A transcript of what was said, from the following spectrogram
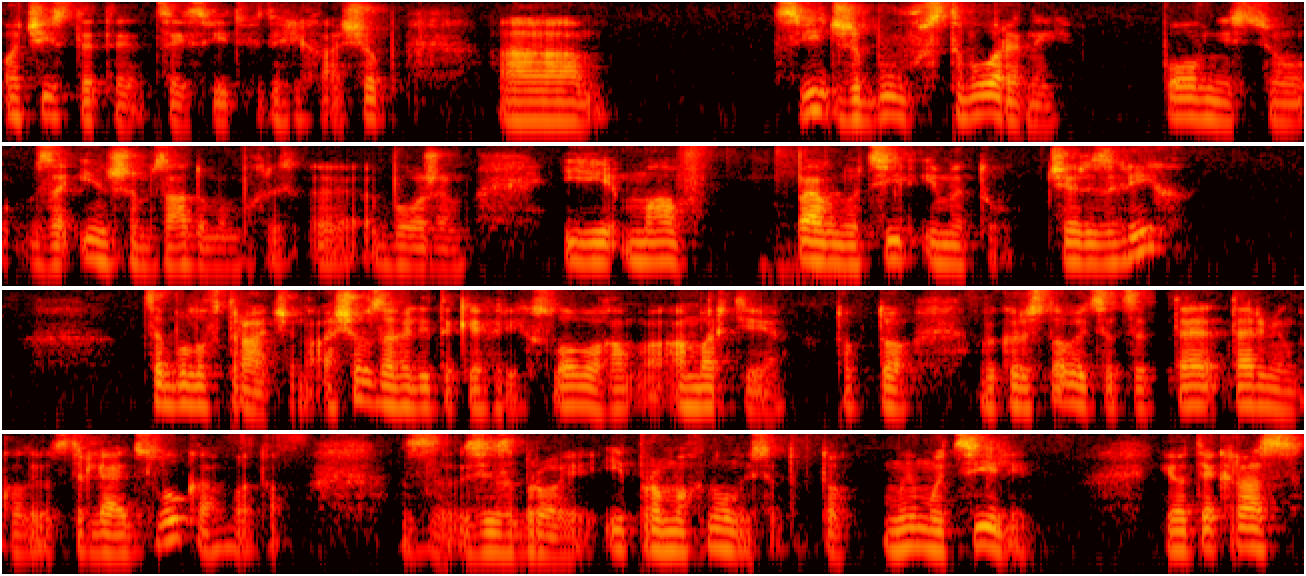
очистити цей світ від гріха, щоб е, світ же був створений повністю за іншим задумом е, Божим і мав певну ціль і мету. Через гріх це було втрачено. А що взагалі таке гріх? Слово амартія. Тобто використовується це те, термін, коли от стріляють з лука або там, з, зі зброї і промахнулися, тобто мимо цілі. І от якраз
